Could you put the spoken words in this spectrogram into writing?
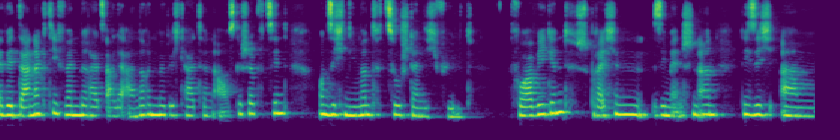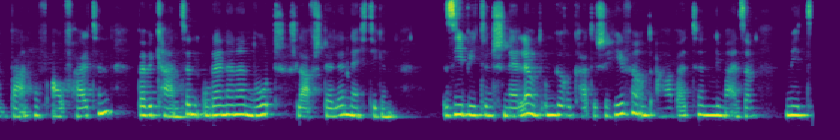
er wird dann aktiv, wenn bereits alle anderen Möglichkeiten ausgeschöpft sind und sich niemand zuständig fühlt. Vorwiegend sprechen sie Menschen an, die sich am Bahnhof aufhalten, bei Bekannten oder in einer Notschlafstelle nächtigen. Sie bieten schnelle und unbürokratische Hilfe und arbeiten gemeinsam mit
